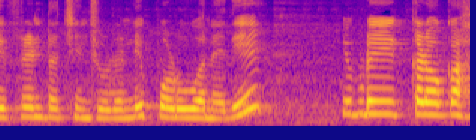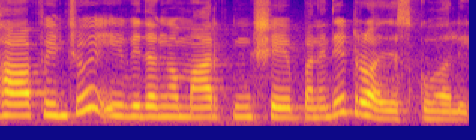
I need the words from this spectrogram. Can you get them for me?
డిఫరెంట్ వచ్చింది చూడండి పొడవు అనేది. ఇప్పుడు ఇక్కడ ఒక హాఫ్ ఇంచు ఈ విధంగా మార్కింగ్ షేప్ అనేది డ్రా చేసుకోవాలి.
